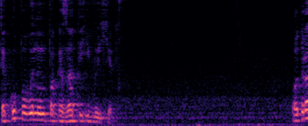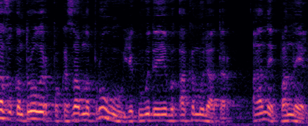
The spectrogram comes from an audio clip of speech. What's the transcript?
Таку повинен показати і вихід. Одразу контролер показав напругу, яку видає акумулятор, а не панель.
